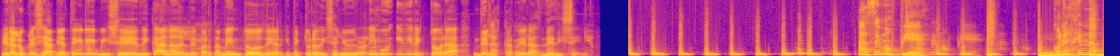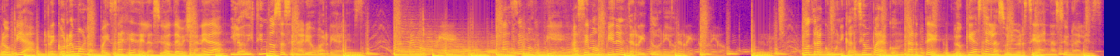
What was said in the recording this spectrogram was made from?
Era Lucrecia Piategri, vicedecana del Departamento de Arquitectura, Diseño y Urbanismo y directora de las carreras de diseño. Hacemos pie. Hacemos pie. Con agenda propia, recorremos los paisajes de la ciudad de Avellaneda y los distintos escenarios barriales. Hacemos pie. Hacemos pie. Hacemos pie en el territorio. Otra comunicación para contarte lo que hacen las universidades nacionales.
